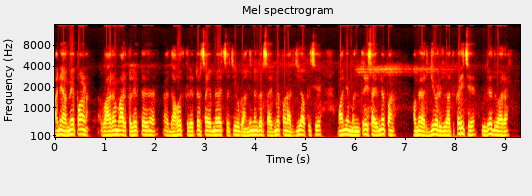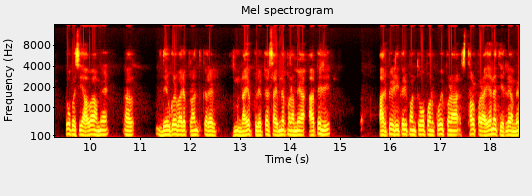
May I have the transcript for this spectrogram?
અને અમે પણ વારંવાર કલેક્ટર, દાહોદ કલેક્ટર સાહેબને, સચિવ ગાંધીનગર સાહેબને પણ અરજીઓ આપી છે. માન્ય મંત્રી સાહેબને પણ અમે અરજીઓ રજૂઆત કરી છે વીડિયો દ્વારા. તો પછી આવા અમે દેવગઢ વારે પ્રાંત કરેલ નાયબ કલેક્ટર સાહેબને પણ અમે આપેલી આરપીડી કરી, પણ તો પણ કોઈ પણ સ્થળ પર આવ્યા નથી એટલે અમે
